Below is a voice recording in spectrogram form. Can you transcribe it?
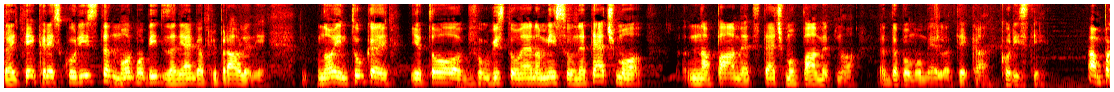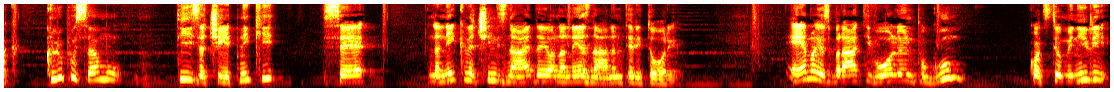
da je tek res koristen, moramo biti za njega pripravljeni. No, in tukaj je to v bistvu ena misel, ne tečemo na pamet, tečemo pametno, da bomo imeli teka koristi. Ampak kljub vsemu, ti začetniki se na nek način znajdejo na neznanem teritoriju. Eno je zbrati voljo in pogum, kot ste omenili,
